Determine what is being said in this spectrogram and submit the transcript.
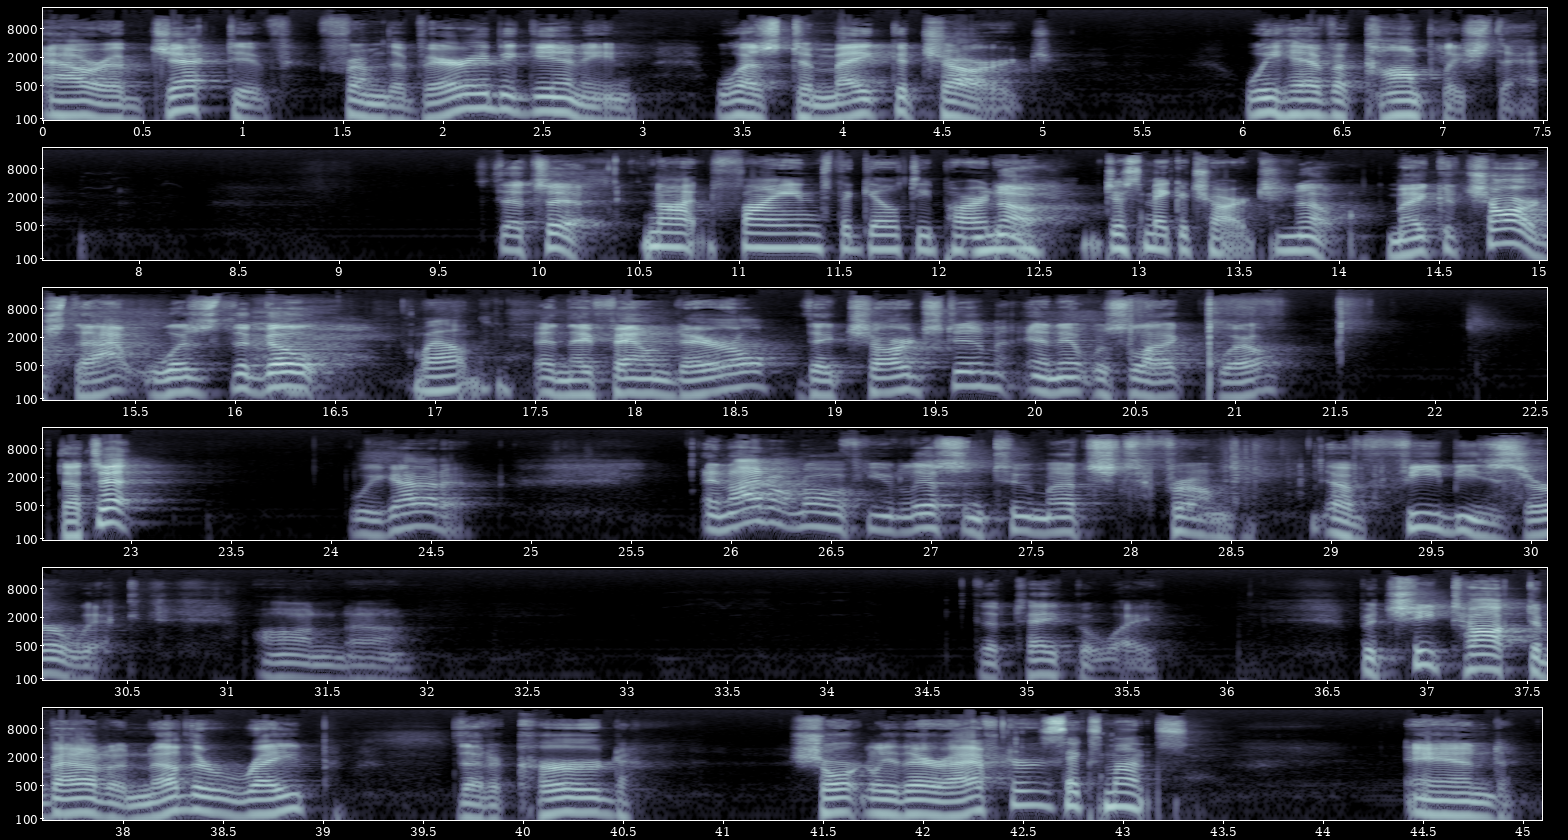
Our objective from the very beginning was to make a charge. We have accomplished that. That's it. Not find the guilty party. No. Just make a charge. No, make a charge. That was the goal. Well, And they found Darryl, they charged him, and it was like, well, that's it. We got it. And I don't know if you listen too much from of Phoebe Zerwick on uh, the takeaway, but she talked about another rape that occurred shortly thereafter, six months. and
